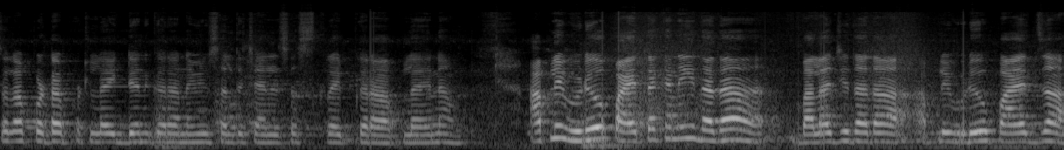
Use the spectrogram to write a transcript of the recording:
चला पटापट लाईक डन करा. नवीन असाल तर चॅनल सबस्क्राईब करा आपला आहे ना? आपले व्हिडिओ पाहता का नाही दादा? बालाजी दादा आपले व्हिडिओ पाहत जा.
